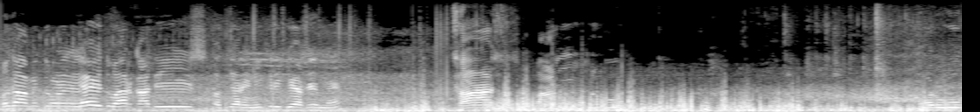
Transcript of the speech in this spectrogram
બધા મિત્રોને જય દ્વારકાધીશ. અત્યારે નીકળી ગયા છે મેં છાશ, પાણી, ઠંડુ. મરવું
